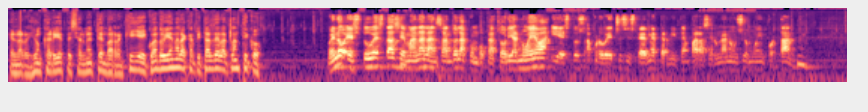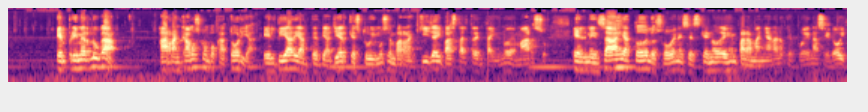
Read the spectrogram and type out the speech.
en la región Caribe, especialmente en Barranquilla. ¿Y cuándo viene a la capital del Atlántico? Bueno, estuve esta semana lanzando la convocatoria nueva y estos aprovecho, si ustedes me permiten, para hacer un anuncio muy importante. Mm. En primer lugar, Arrancamos convocatoria el día de antes de ayer que estuvimos en Barranquilla y va hasta el 31 de marzo. El mensaje a todos los jóvenes es que no dejen para mañana lo que pueden hacer hoy.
